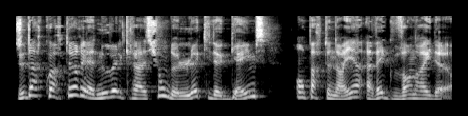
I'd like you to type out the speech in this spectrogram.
The Dark Quarter est la nouvelle création de Lucky Duck Games en partenariat avec Van Ryder.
